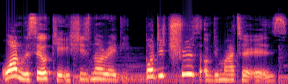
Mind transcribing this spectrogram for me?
one will say okay she's not ready but the truth of the matter is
